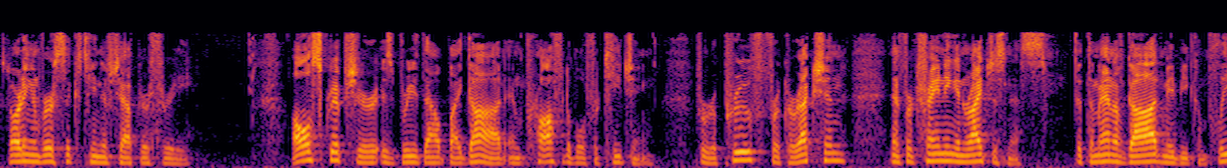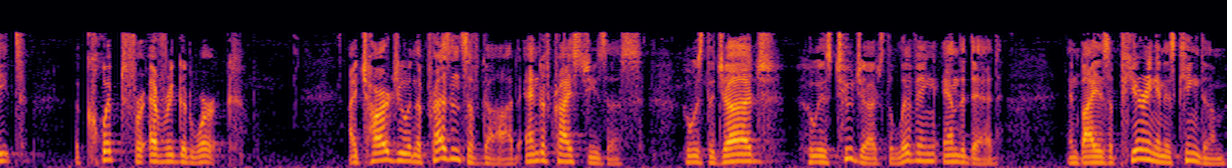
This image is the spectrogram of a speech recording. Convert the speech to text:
starting in verse 16 of chapter 3. All scripture is breathed out by God and profitable for teaching, for reproof, for correction, and for training in righteousness, that the man of God may be complete, equipped for every good work. I charge you in the presence of God and of Christ Jesus, who is the judge, who is to judge the living and the dead, and by his appearing in his kingdom,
